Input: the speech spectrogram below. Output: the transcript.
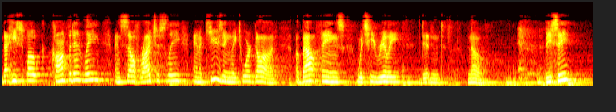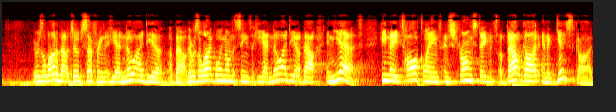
that he spoke confidently and self righteously and accusingly toward God about things which he really didn't know. Do you see? There was a lot about Job's suffering that he had no idea about. There was a lot going on the scenes that he had no idea about, and yet he made tall claims and strong statements about God and against God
